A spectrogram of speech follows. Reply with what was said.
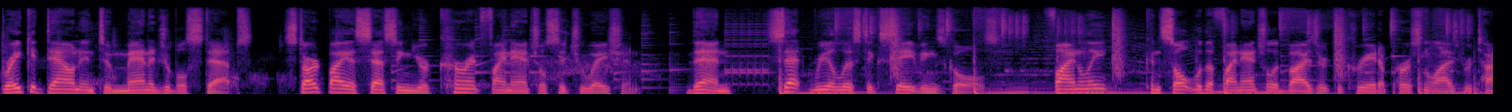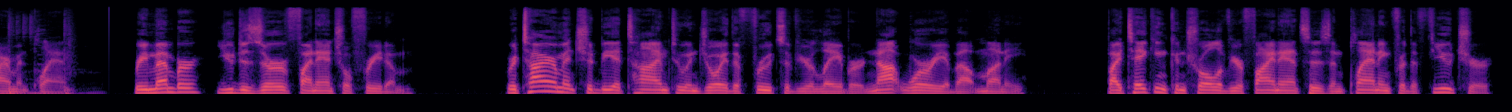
Break it down into manageable steps. Start by assessing your current financial situation. Then, set realistic savings goals. Finally, consult with a financial advisor to create a personalized retirement plan. Remember, you deserve financial freedom. Retirement should be a time to enjoy the fruits of your labor, not worry about money. By taking control of your finances and planning for the future,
